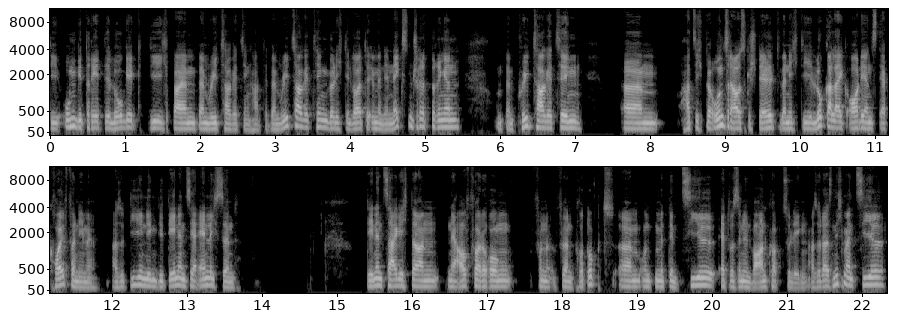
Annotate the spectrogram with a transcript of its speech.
die umgedrehte Logik, die ich beim, beim Retargeting hatte. Beim Retargeting will ich die Leute immer in den nächsten Schritt bringen und beim Pre-Targeting ähm, hat sich bei uns herausgestellt, wenn ich die Lookalike Audience der Käufer nehme, also diejenigen, die denen sehr ähnlich sind, denen zeige ich dann eine Aufforderung von, für ein Produkt ähm, und mit dem Ziel, etwas in den Warenkorb zu legen. Also da ist nicht mein Ziel,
